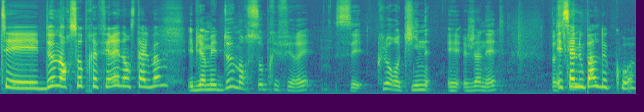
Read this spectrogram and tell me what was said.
tes deux morceaux préférés dans cet album? Eh bien, mes deux morceaux préférés, c'est Chloroquine et Jeannette. parce Et ça que nous parle de quoi?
